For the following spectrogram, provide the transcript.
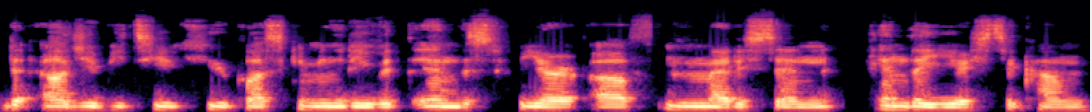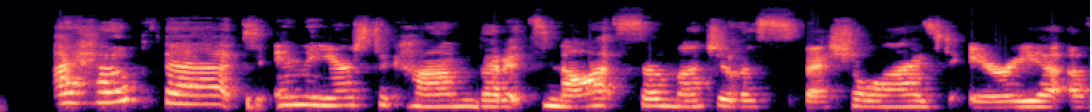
the LGBTQ plus community within the sphere of medicine in the years to come? I hope that in the years to come that it's not so much of a specialized area of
